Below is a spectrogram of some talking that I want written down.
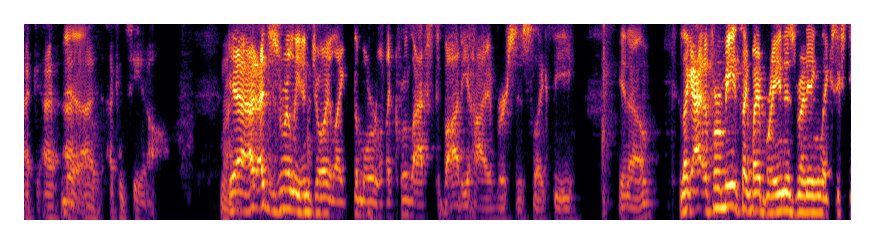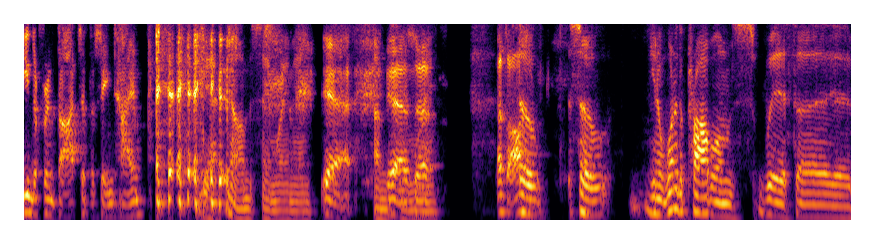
I I, I. I, I can see it all. Right. Yeah, I, I just really enjoy like the more like relaxed body high versus like the, you know, like I, for me, it's like my brain is running like 16 different thoughts at the same time. Yeah, no, I'm the same way, man. yeah, I'm the Yeah, same so way. that's awesome. So, so you know, one of the problems with uh,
